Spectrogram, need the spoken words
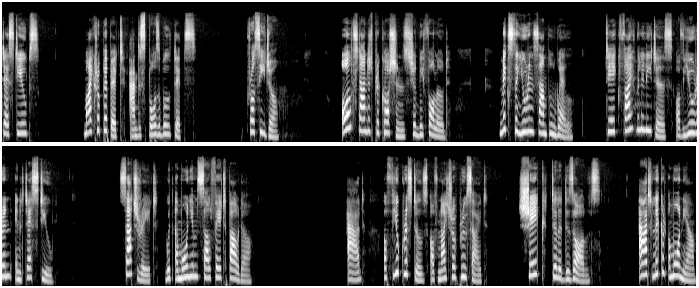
Test tubes, micropipette, and disposable tips. Procedure All standard precautions should be followed. Mix the urine sample well. Take 5 milliliters of urine in a test tube. Saturate with ammonium sulfate powder. Add a few crystals of nitroprusside. Shake till it dissolves. Add liquor ammonia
